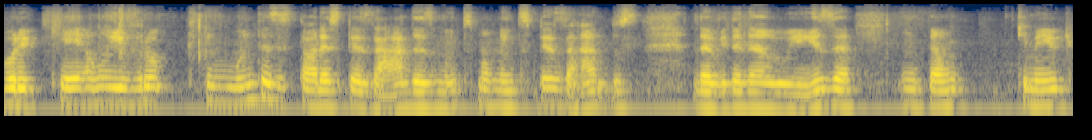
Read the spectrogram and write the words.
porque é um livro que tem muitas histórias pesadas, muitos momentos pesados da vida da Luísa. Então, que meio que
